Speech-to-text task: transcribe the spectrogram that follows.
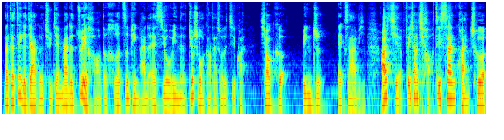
那在这个价格区间卖的最好的合资品牌的 SUV 呢，就是我刚才说的几款逍客、缤智。XRV，而且非常巧，这三款车，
